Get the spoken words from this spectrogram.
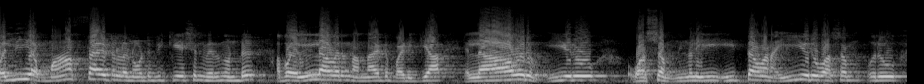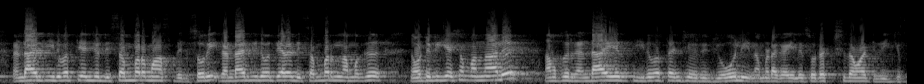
വലിയ മാസ്സായിട്ടുള്ള നോട്ടിഫിക്കേഷൻ വരുന്നുണ്ട്. അപ്പോൾ എല്ലാവരും നന്നായിട്ട് പഠിക്കുക. എല്ലാവരും ഈ ഒരു വർഷം നിങ്ങൾ ഈ ഈ തവണ ഈ ഒരു വർഷം ഒരു രണ്ടായിരത്തി ഇരുപത്തിയഞ്ച് ഡിസംബർ മാസത്തിൽ സോറി രണ്ടായിരത്തി ഇരുപത്തിയാറ് ഡിസംബറിൽ നമുക്ക് നോട്ടിഫിക്കേഷൻ വന്നാൽ നമുക്കൊരു രണ്ടായിരത്തി ഇരുപത്തഞ്ച് ഒരു ജോലി നമ്മുടെ കയ്യിൽ സുരക്ഷിതമായിട്ടിരിക്കും.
